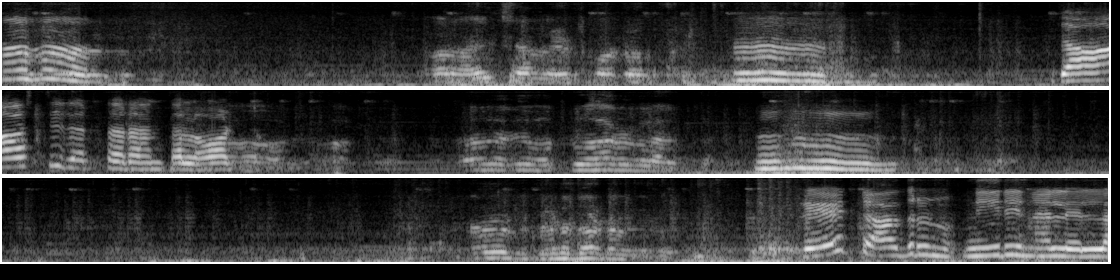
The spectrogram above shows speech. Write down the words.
ಹಾ ಹಾ. ಅವ್ರ ಇಟ್ಕೊಂಡು ಹೋಗ್ತಾರೆ ಹ್ಮ್ ಜಾಸ್ತಿ ತರ್ತಾರ ಅಂತ ಲಾಟ್ ಅಲ್ಲದೆ ಒಂದು ವಾರ ಎಲ್ಲ ಆಗ್ತದೆ ಹ್ಮ್ ಅದೊಂದು ದೊಡ್ಡ ದೊಡ್ಡ ಮೀನು. ರೇಟ್ ಆದ್ರೂ ನೀರಿನಲ್ಲೆಲ್ಲ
